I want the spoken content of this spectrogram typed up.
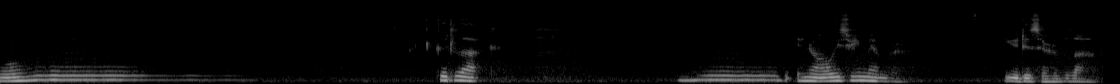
Om. Good luck. Om. And always remember, you deserve love.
